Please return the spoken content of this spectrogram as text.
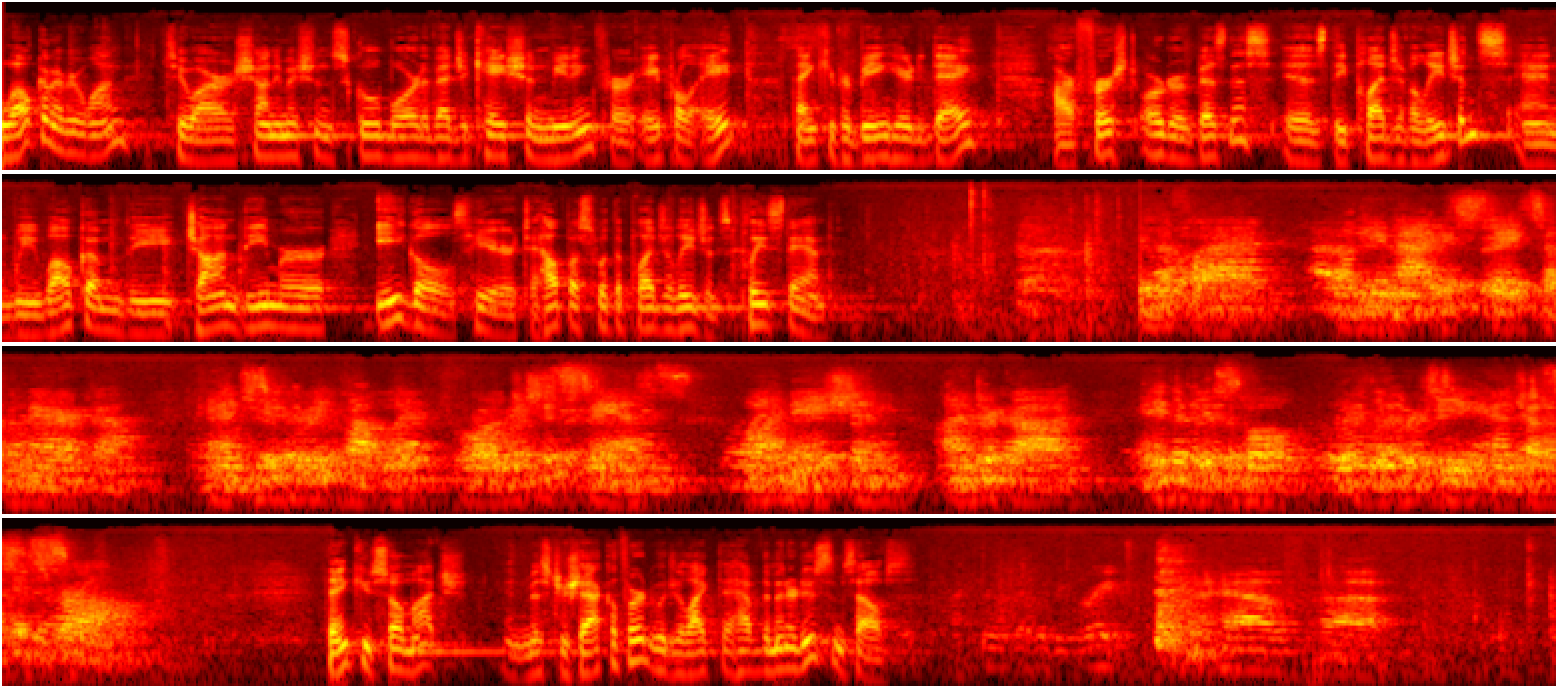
Welcome, everyone, to our Shawnee Mission School Board of Education meeting for April 8th. Thank you for being here today. Our first order of business is the Pledge of Allegiance, and we welcome the John Diemer Eagles here to help us with the Pledge of Allegiance. Please stand. To the flag of the United States of America and to the republic for which it stands, one nation, under God, indivisible, with liberty and justice for all. Thank you so much. And Mr. Shackelford, would you like to have them introduce themselves? I think that would be great. We're going to have. Uh,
